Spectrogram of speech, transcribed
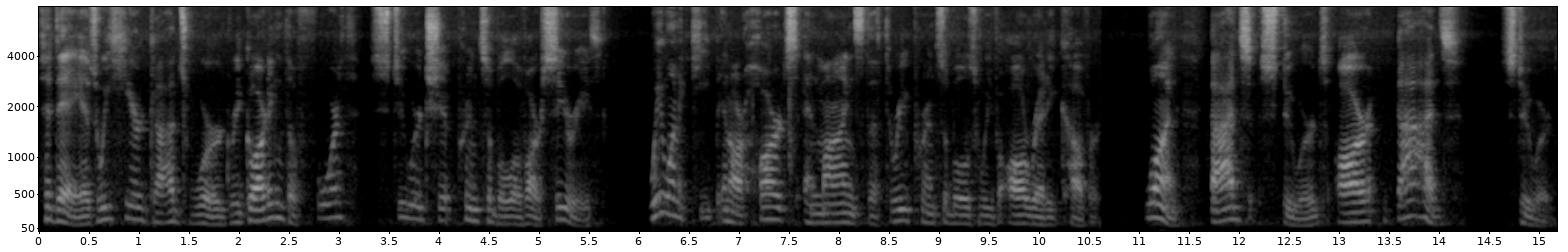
today as we hear God's word regarding the fourth stewardship principle of our series, we want to keep in our hearts and minds the three principles we've already covered. One, God's stewards are God's stewards.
